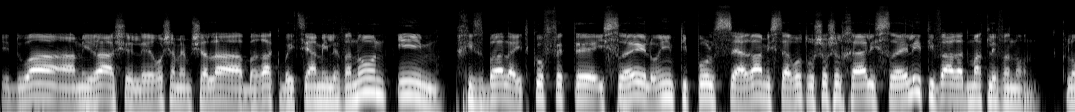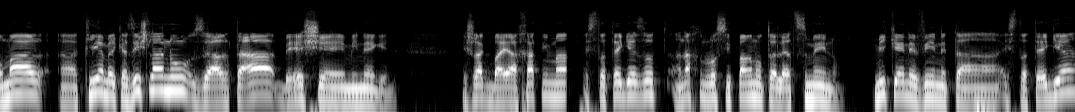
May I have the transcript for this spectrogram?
ידועה האמירה של uh, ראש הממשלה ברק ביציאה מלבנון, אם חיזבאללה יתקוף את uh, ישראל, או אם תיפול שערה משערות ראשו של חייל ישראלי, תבער אדמת לבנון. כלומר, הכלי המרכזי שלנו זה ההרתעה באש uh, מנגד. יש רק בעיה אחת עם האסטרטגיה הזאת, אנחנו לא סיפרנו אותה לעצמנו. מי כן הבין את האסטרטגיה?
